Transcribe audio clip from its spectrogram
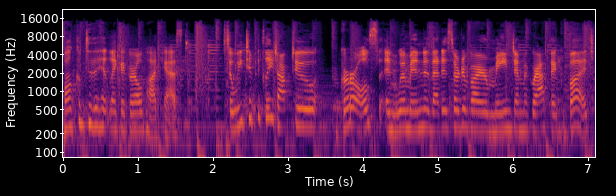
Welcome to the Hit Like a Girl podcast. So, we typically talk to girls and women. That is sort of our main demographic, but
